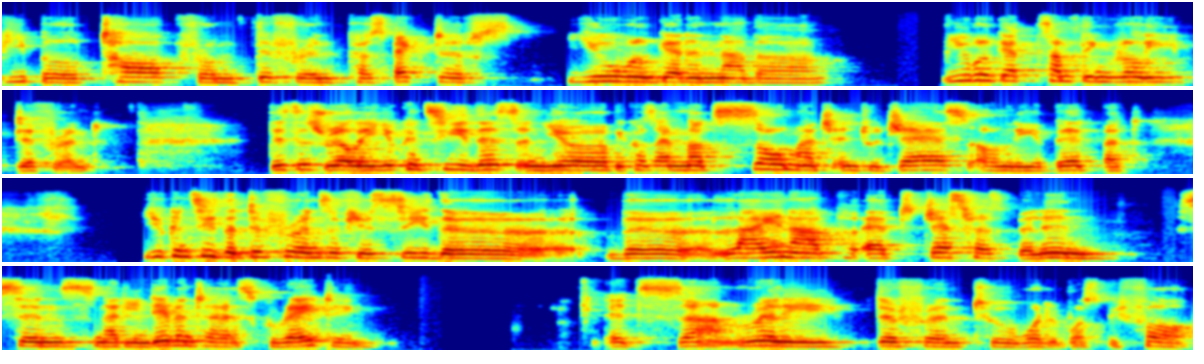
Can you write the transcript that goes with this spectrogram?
people talk from different perspectives, you will get another, you will get something really different. This is really, you can see this in your, because I'm not so much into jazz, only a bit, but you can see the difference if you see the, the lineup at Jazz Fest Berlin since Nadin Deventer is curating. It's um, really different to what it was before,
